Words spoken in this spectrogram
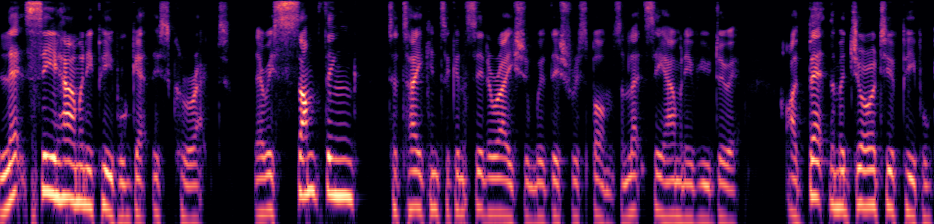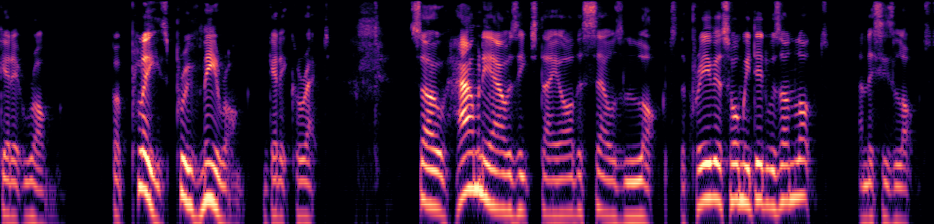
Let's see how many people get this correct. There is something to take into consideration with this response, and let's see how many of you do it. I bet the majority of people get it wrong, but please prove me wrong and get it correct. So, how many hours each day are the cells locked? The previous one we did was unlocked, and this is locked.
